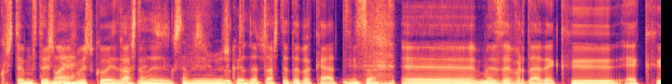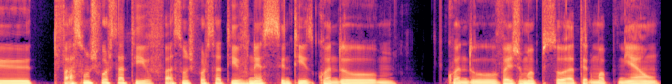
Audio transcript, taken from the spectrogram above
Gostamos das é? mesmas coisas. Gostam das, gostamos das mesmas coisas. Da tosta de abacate. Uh, mas a verdade é que é que faça um esforço ativo, faça um esforço ativo nesse sentido. Quando, quando vejo uma pessoa a ter uma opinião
